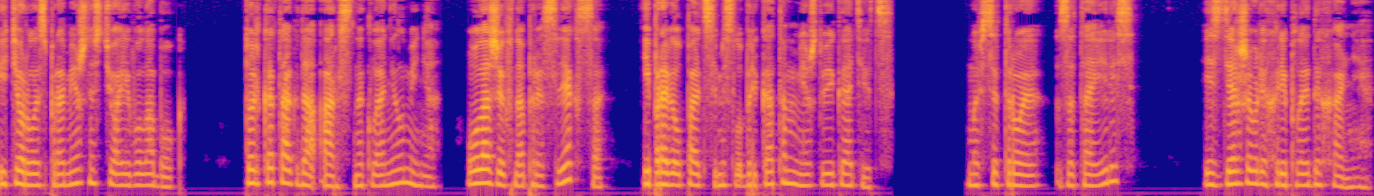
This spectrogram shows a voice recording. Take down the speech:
и терлась промежностью о его лобок. Только тогда Арс наклонил меня, уложив на пресс Лекса и провел пальцами с лубрикатом между ягодиц. Мы все трое затаились и сдерживали хриплое дыхание.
